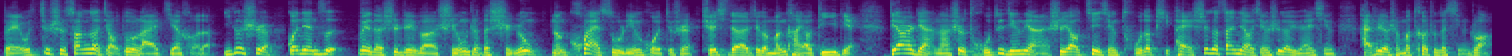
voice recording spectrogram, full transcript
对我这是三个角度来结合的，一个是关键字，为的是这个使用者的使用能快速灵活，就是学习的这个门槛要低一点。第二点呢是图最经典是要进行图的匹配，是个三角形，是个圆形，还是有什么特殊的形状？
